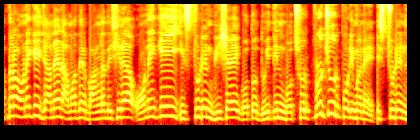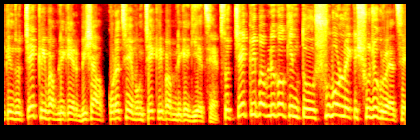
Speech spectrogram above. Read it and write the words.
আপনারা অনেকেই জানেন, আমাদের বাংলাদেশিরা অনেকেই স্টুডেন্ট ভিসায় গত দুই তিন বছর প্রচুর পরিমাণে স্টুডেন্ট কিন্তু চেক রিপাবলিকের ভিসা করেছে এবং চেক রিপাবলিকে গিয়েছে। তো চেক রিপাবলিকও কিন্তু সুবর্ণ একটি সুযোগ রয়েছে।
